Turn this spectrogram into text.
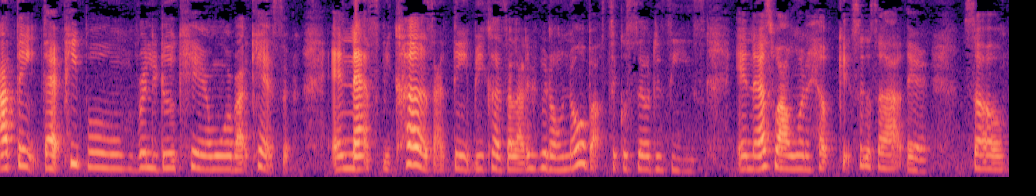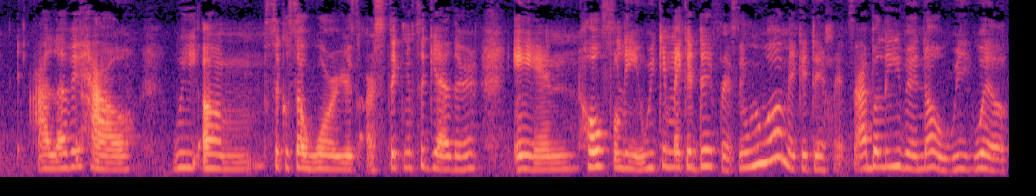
I think that people really do care more about cancer. And that's because I think because a lot of people don't know about sickle cell disease. And that's why I want to help get sickle cell out there. So I love it how we um sickle cell warriors are sticking together and hopefully we can make a difference and we will make a difference. I believe in no, we will.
